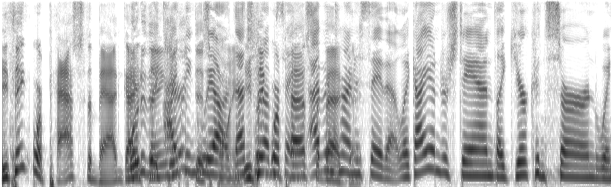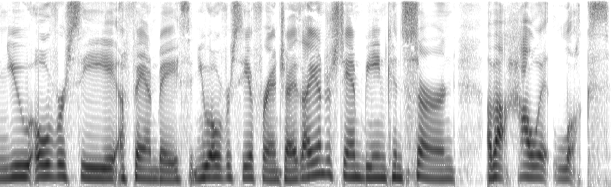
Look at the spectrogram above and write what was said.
you think we're past the bad guy What do they thing? I think we are. point? That's You what think I'm we're saying. past I've been trying guy? to say that. Like I understand like you're concerned when you oversee a fan base and you oversee a franchise. I understand being concerned about how it looks.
